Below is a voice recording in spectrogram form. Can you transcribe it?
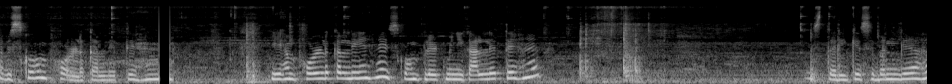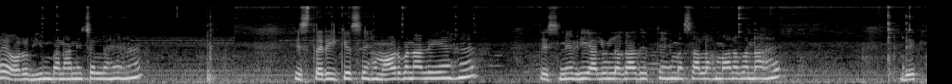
अब इसको हम फोल्ड कर लेते हैं। ये हम फोल्ड कर लिए हैं, इसको हम प्लेट में निकाल लेते हैं। इस तरीके से बन गया है और अभी हम बनाने चल रहे हैं। इस तरीके से हम और बना लिए हैं। तो इसमें भी आलू लगा देते हैं, मसाला हमारा बना है। देख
